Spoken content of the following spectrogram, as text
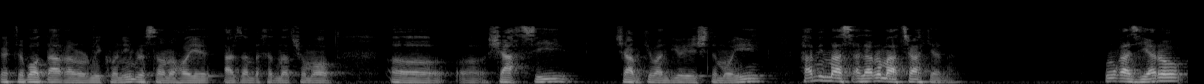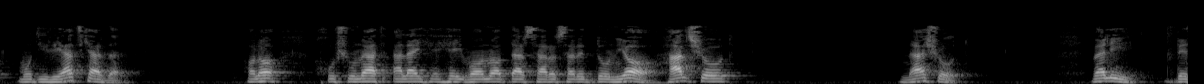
ارتباط برقرار می‌کنیم رسانه های ارزم به خدمت شما شخصی شبکه بندی های اجتماعی همین مسئله رو مطرح کردن. اون قضیه رو مدیریت کردن. حالا خشونت علیه حیوانات در سراسر دنیا حل شد؟ نشد. ولی به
